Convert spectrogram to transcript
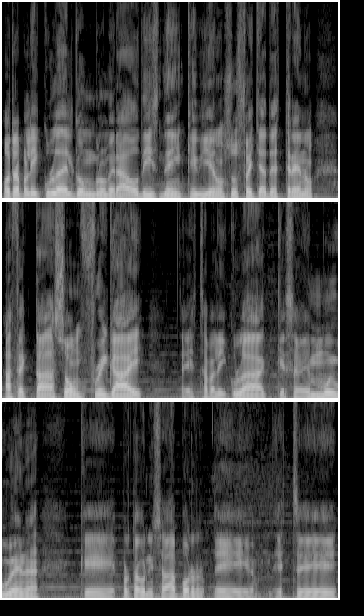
otra película del conglomerado Disney que vieron sus fechas de estreno afectadas son Free Guy, esta película que se ve muy buena, que es protagonizada por eh, este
